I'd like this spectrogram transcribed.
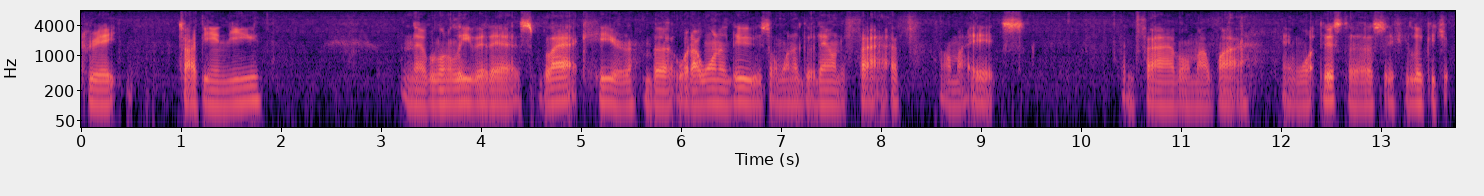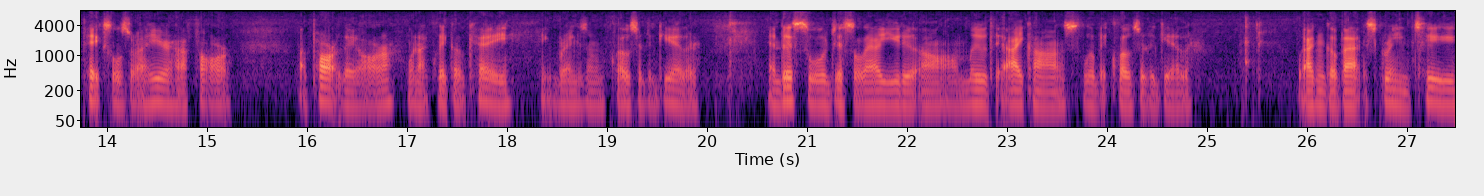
create, type in new. Now we're going to leave it as black here, but what I want to do is I want to go down to 5 on my X and 5 on my Y. And what this does, if you look at your pixels right here, how far apart they are, when I click OK, it brings them closer together. And this will just allow you to um, move the icons a little bit closer together. I can go back to screen 2,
